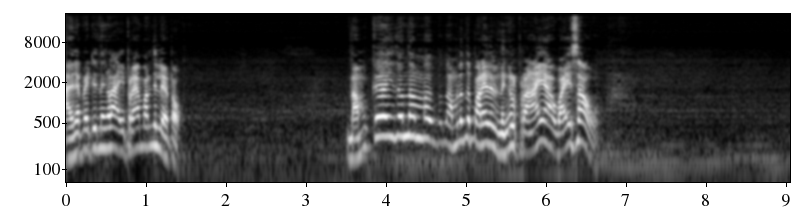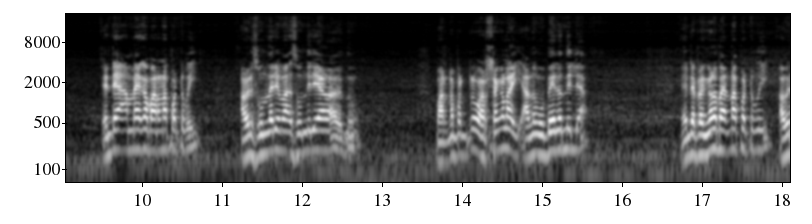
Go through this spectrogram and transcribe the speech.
അതിനെപ്പറ്റി നിങ്ങൾ അഭിപ്രായം പറഞ്ഞില്ല കേട്ടോ? നമുക്ക് ഇതൊന്നും നമ്മളിത് പറയുന്നില്ല നിങ്ങൾ പ്രായ വയസ്സാവും. എന്റെ അമ്മയൊക്കെ മരണപ്പെട്ടു പോയി. അവർ സുന്ദരി സുന്ദരിയായിരുന്നു മരണപ്പെട്ടിട്ട് വർഷങ്ങളായി. അന്ന് മൊബൈലൊന്നുമില്ല. എന്റെ പെങ്ങൾ മരണപ്പെട്ടു പോയി അവർ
